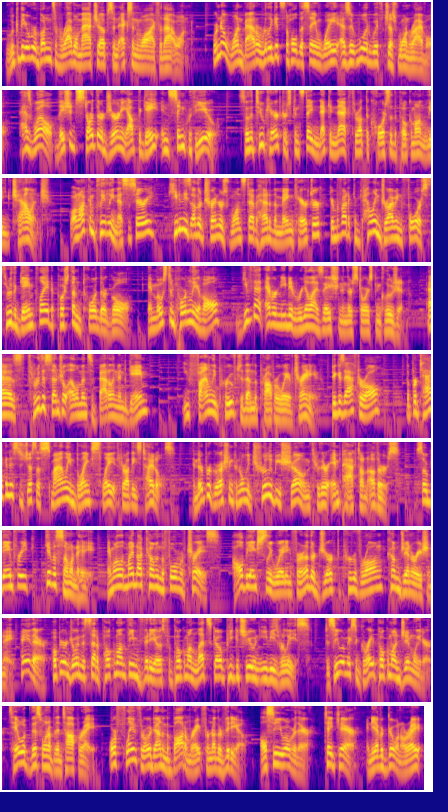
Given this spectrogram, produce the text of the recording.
Look at the overabundance of rival matchups in X and Y for that one where no one battle really gets to hold the same weight as it would with just one rival. As well, they should start their journey out the gate in sync with you, so the two characters can stay neck and neck throughout the course of the Pokemon League Challenge. While not completely necessary, keeping these other trainers one step ahead of the main character can provide a compelling driving force through the gameplay to push them toward their goal. And most importantly of all, give that ever needed realization in their story's conclusion. As, through the central elements of battling in the game, you finally prove to them the proper way of training. Because after all, the protagonist is just a smiling blank slate throughout these titles, and their progression can only truly be shown through their impact on others. So Game Freak, give us someone to hate. And while it might not come in the form of Trace, I'll be anxiously waiting for another jerk to prove wrong come Generation 8. Hey there, hope you're enjoying this set of Pokemon themed videos for Pokemon Let's Go Pikachu and Eevee's release. To see what makes a great Pokemon gym leader, tail whip this one up in the top right, or flamethrower down in the bottom right for another video. I'll see you over there. Take care, and you have a good one, alright?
